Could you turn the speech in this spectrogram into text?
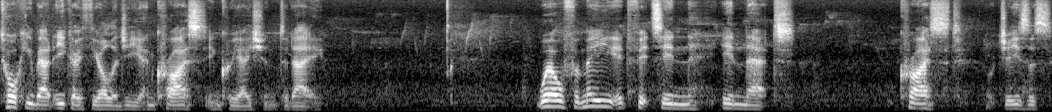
talking about eco-theology and Christ in creation today? Well, for me, it fits in in that Christ, or Jesus,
